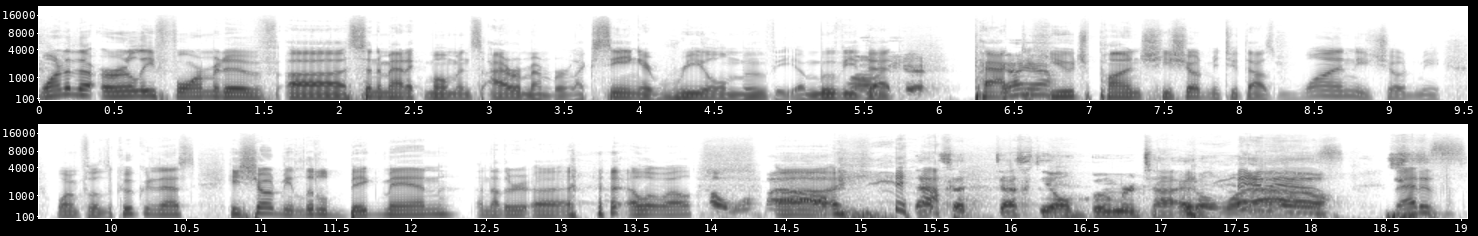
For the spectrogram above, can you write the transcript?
one of the early formative uh, cinematic moments I remember, like seeing a real movie, a movie Oh, that shit. Packed Yeah, a huge punch. He showed me 2001. He showed me One Flew the Cuckoo's Nest. He showed me Little Big Man, another uh, LOL. Oh wow, Uh, that's a dusty old boomer title. Wow, It is. That is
